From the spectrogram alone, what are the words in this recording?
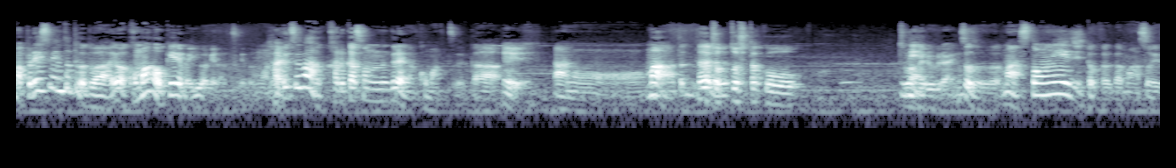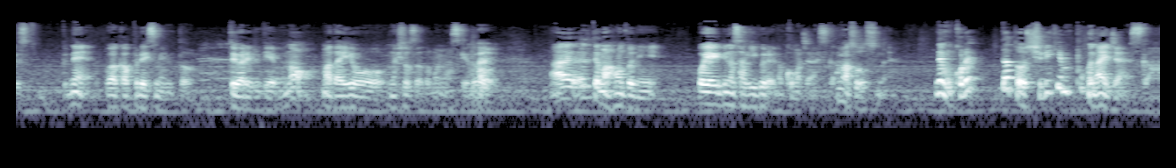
まあ、プレイスメントってことは要は駒が置ければいいわけなんですけども、はい。普通はカルカソンぐらいの駒っつうか、えあのまあ例えばちょっとしたこるぐらいの、ね、そうそうそう。まあストーンエイジとかがまあそういうねワーカープレイスメントと言われるゲームの、まあ、代表の一つだと思いますけど、はい。あれってまあ本当に親指の先ぐらいの駒じゃないですか、まあそうですね。でもこれだと手裏剣っぽくないじゃないですか。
